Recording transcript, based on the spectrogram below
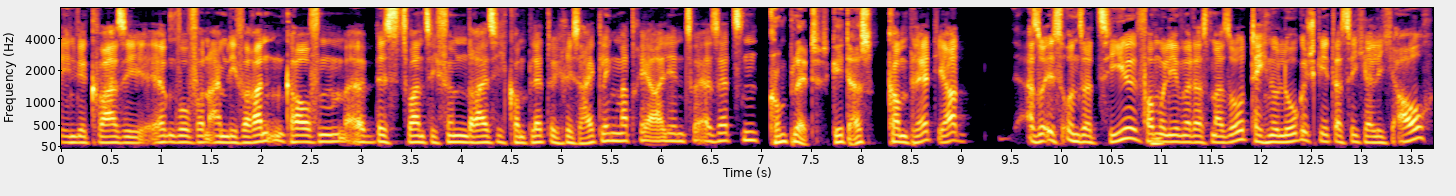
den wir quasi irgendwo von einem Lieferanten kaufen, äh, bis 2035 komplett durch Recyclingmaterialien zu ersetzen. Komplett, geht das? Komplett, ja. Also ist unser Ziel, formulieren wir das mal so. Technologisch geht das sicherlich auch.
